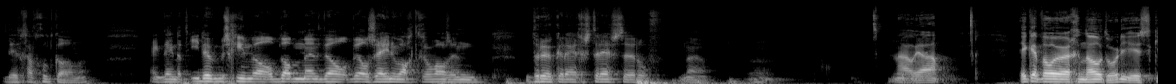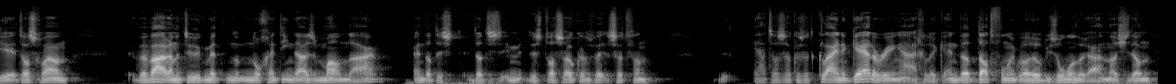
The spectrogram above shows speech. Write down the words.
dit gaat goed komen. En ik denk dat ieder misschien wel op dat moment wel, wel zenuwachtiger was en drukker en gestrester. Of, nou. Nou ja, ik heb wel heel erg genoten hoor, die eerste keer. Het was gewoon, we waren natuurlijk met nog geen 10.000 man daar. En dat is, dat is, dus het was ook een soort van, ja, het was ook een soort kleine gathering eigenlijk. En dat, dat vond ik wel heel bijzonder eraan. Als je dan,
